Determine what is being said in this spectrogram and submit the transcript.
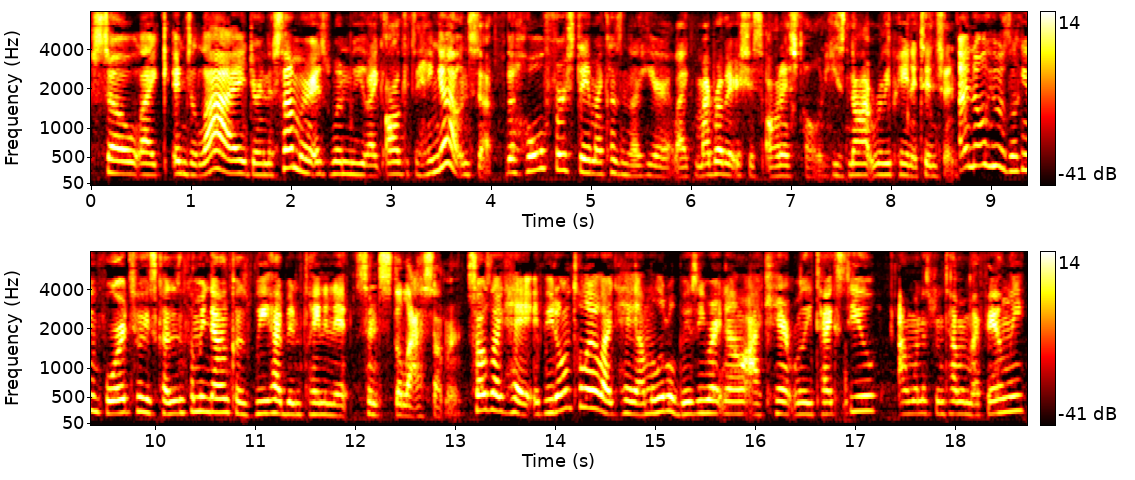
So, like, in July, during the summer, is when we, like, all get to hang out and stuff. The whole first day my cousins are here, like, my brother is just on his phone. He's not really paying attention. I know he was looking forward to his cousins coming down because we had been planning it since the last summer. So I was like, hey, if you don't tell her, like, hey, I'm a little busy right now, I can't really text you, I want to spend time with my family,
